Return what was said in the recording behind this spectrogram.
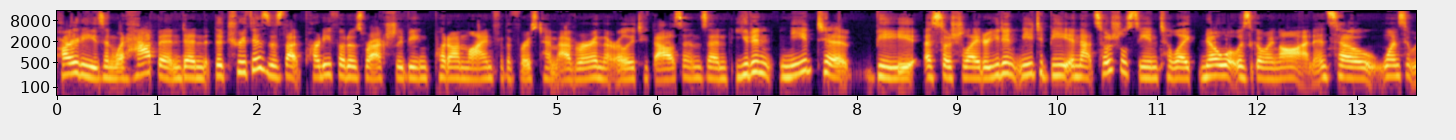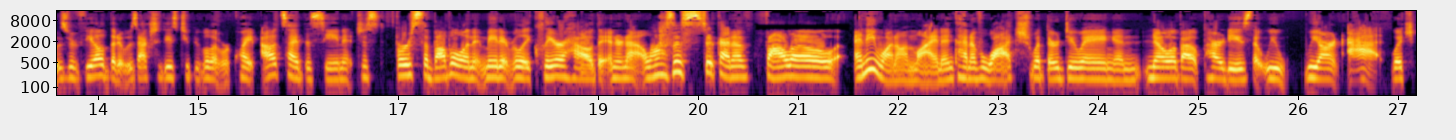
parties and what happened. And the truth is, is that party photos were actually being put online for the first time ever in the early 2000s. And you didn't need to be a socialite or you didn't need to be in that social scene to like know what was going on. And so once it was revealed that it was actually these two people that were quite outside the scene, it just burst the bubble and it made it really clear how the internet allows us to kind of follow anyone online and kind of watch what they're doing and know about parties that we we aren't at, which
